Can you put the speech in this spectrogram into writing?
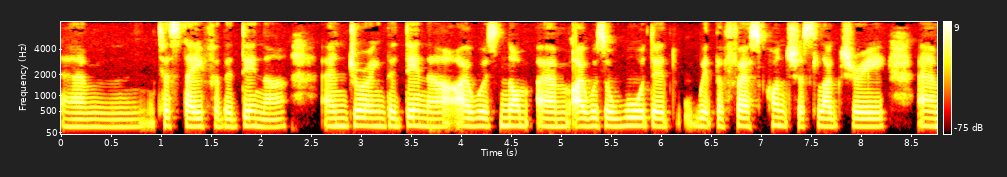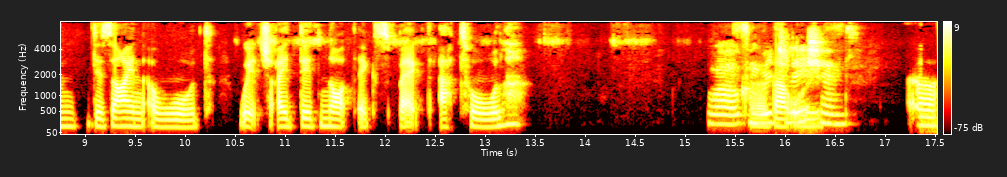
um, to stay for the dinner. And during the dinner i was nom- um, i was awarded with the first conscious luxury um, design award which i did not expect at all. Wow so congratulations Oh,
